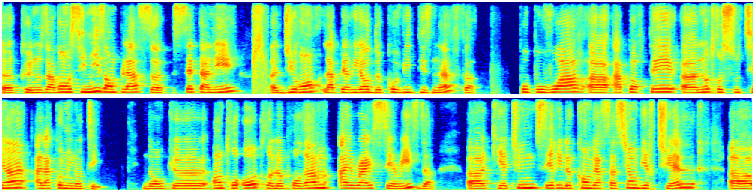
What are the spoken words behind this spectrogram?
euh, que nous avons aussi mises en place cette année euh, durant la période de COVID-19 pour pouvoir apporter notre soutien à la communauté. Donc, euh, entre autres, le programme iRise Series, euh, qui est une série de conversations virtuelles euh,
